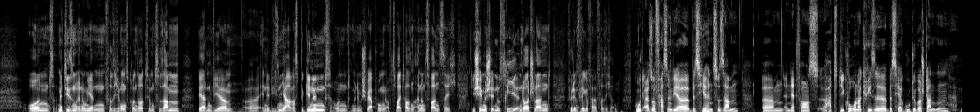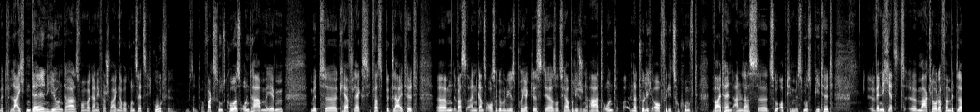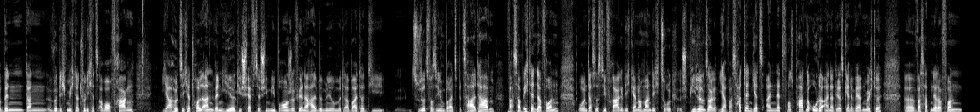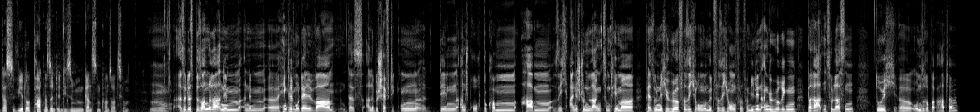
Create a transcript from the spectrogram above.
und mit diesem renommierten Versicherungskonsortium zusammen werden wir äh, Ende diesen Jahres beginnend und mit dem Schwerpunkt auf 2021 die chemische Industrie in Deutschland für den Pflegefall versichern. Gut, also fassen wir bis hierhin zusammen. Ähm, Netfonds hat die Corona-Krise bisher gut überstanden, mit leichten Dellen hier und da, das wollen wir gar nicht verschweigen, aber grundsätzlich gut. Wir sind auf Wachstumskurs und haben eben mit äh, Careflex etwas begleitet, ähm, was ein ganz außergewöhnliches Projekt ist, der sozialpolitischen Art und natürlich auch für die Zukunft weiterhin Anlass äh, zu Optimismus bietet wenn ich jetzt äh, Makler oder Vermittler bin, dann würde ich mich natürlich jetzt aber auch fragen, ja, hört sich ja toll an, wenn hier die Chefs der Chemiebranche für eine halbe Million Mitarbeiter die Zusatzversicherung bereits bezahlt haben. Was habe ich denn davon? Und das ist die Frage, die ich gerne nochmal an dich zurückspiele und sage, ja, was hat denn jetzt ein Netfondspartner oder einer, der es gerne werden möchte, äh, was hatten der davon, dass wir dort Partner sind in diesem ganzen Konsortium? Also das Besondere an dem, an dem äh, Henkel-Modell war, dass alle Beschäftigten den Anspruch bekommen haben, sich eine Stunde lang zum Thema persönliche Hörversicherung und Mitversicherung von Familienangehörigen beraten zu lassen durch äh, unsere Berater.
